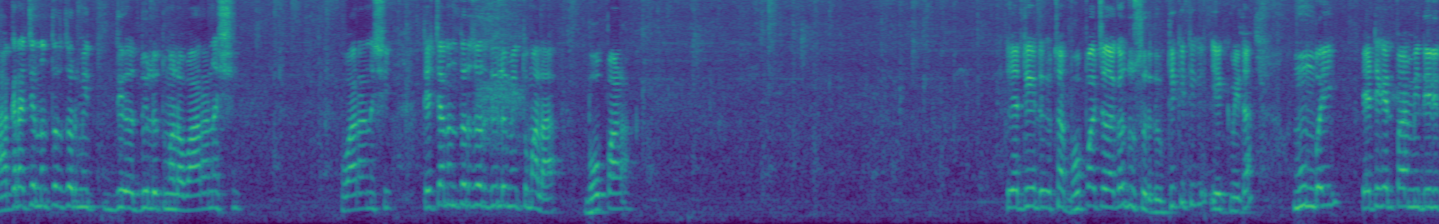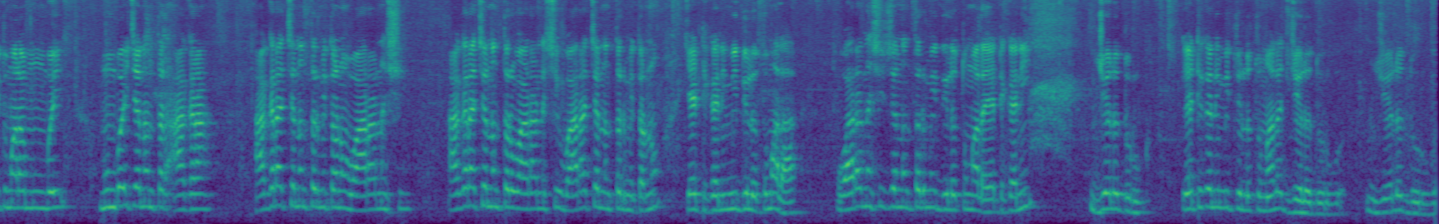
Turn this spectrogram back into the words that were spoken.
आग्राच्या नंतर जर मी दिलं तुम्हाला वाराणसी. वाराणसी. त्याच्यानंतर जर दिलं मी तुम्हाला भोपाळ. या ठिकाणी भोपाळच्या जागा दुसरं देऊ. ठीक आहे ठीक आहे. एक मिनिट हा. मुंबई या ठिकाणी पहा मी दिली तुम्हाला मुंबई. मुंबईच्या नंतर आग्रा. आग्राच्या नंतर मित्रांनो वाराणसी. आग्राच्या नंतर वाराणसी वाराच्या नंतर मित्रांनो या ठिकाणी मी दिलं तुम्हाला. वाराणसीच्या नंतर मी दिलं तुम्हाला या ठिकाणी जलदुर्ग. या ठिकाणी मी दिलं तुम्हाला जलदुर्ग. जलदुर्ग.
